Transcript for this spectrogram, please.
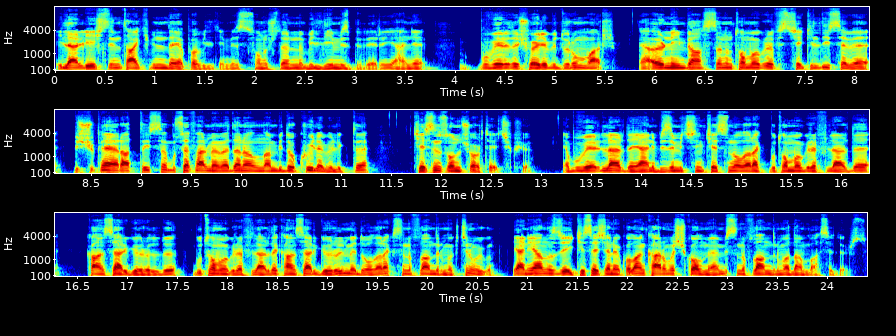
İlerleyişlerin takibini de yapabildiğimiz, sonuçlarını bildiğimiz bir veri. Yani bu veride şöyle bir durum var. Yani örneğin bir hastanın tomografisi çekildiyse ve bir şüphe yarattıysa bu sefer memeden alınan bir dokuyla birlikte kesin sonuç ortaya çıkıyor. Ya bu veriler de yani bizim için kesin olarak bu tomografilerde kanser görüldü. Bu tomografilerde kanser görülmedi olarak sınıflandırmak için uygun. Yani yalnızca iki seçenek olan karmaşık olmayan bir sınıflandırmadan bahsediyoruz.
